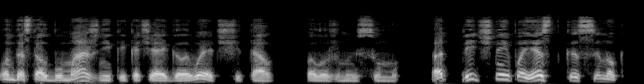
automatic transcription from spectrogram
Он достал бумажник и, качая головой, отсчитал положенную сумму. — Отличная поездка, сынок.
